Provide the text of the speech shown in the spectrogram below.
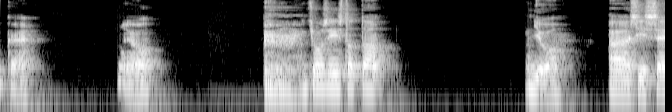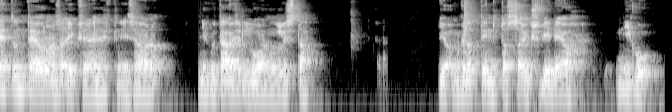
Okei. Okay. No joo. joo, siis tota... Joo. Ää, siis se, että tuntee olonsa yksinäiseksi, niin se on niin kuin täysin luonnollista. Joo, me katsottiin nyt tuossa yksi video, niin kuin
